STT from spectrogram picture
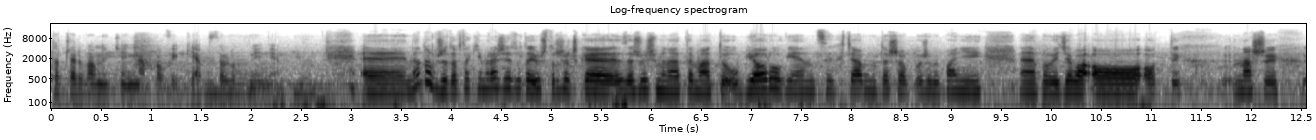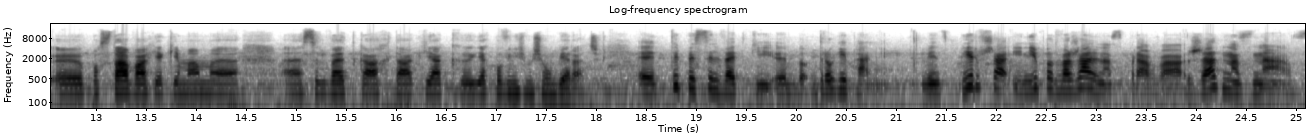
to czerwony cień na powieki, absolutnie nie. E, No dobrze, to w takim razie tutaj już troszeczkę zeszłyśmy na temat ubioru, więc chciałabym też, żeby Pani e, powiedziała o, o tych naszych e, postawach, jakie mamy, sylwetkach, tak, jak, jak powinniśmy się ubierać. Typy sylwetki, drogie panie, więc pierwsza i niepodważalna sprawa, żadna z nas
